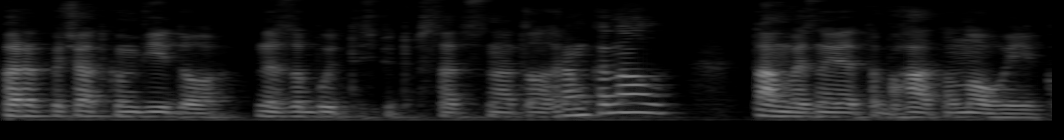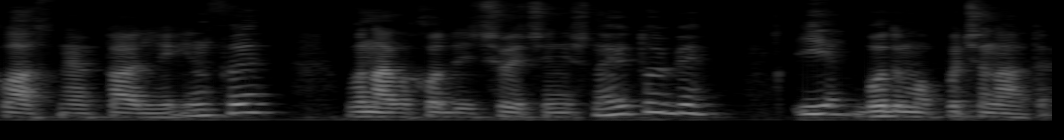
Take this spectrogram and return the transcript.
Перед початком відео не забудьте підписатися на телеграм-канал. Там ви знайдете багато нової, класної, актуальної інфи. Вона виходить швидше, ніж на Ютубі. І будемо починати.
